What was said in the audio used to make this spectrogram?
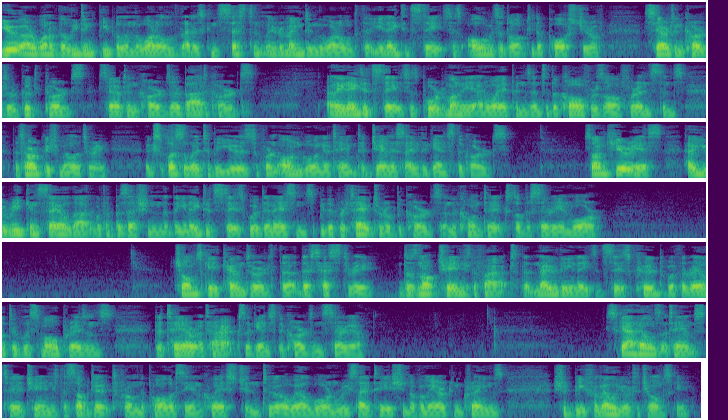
You are one of the leading people in the world that is consistently reminding the world that the United States has always adopted a posture of certain Kurds are good Kurds, certain Kurds are bad Kurds. And the United States has poured money and weapons into the coffers of, for instance, the Turkish military, explicitly to be used for an ongoing attempt at genocide against the Kurds. So I'm curious how you reconcile that with a position that the United States would, in essence, be the protector of the Kurds in the context of the Syrian war. Chomsky countered that this history does not change the fact that now the United States could, with a relatively small presence, deter attacks against the Kurds in Syria. Scahill's attempt to change the subject from the policy in question to a well-worn recitation of American crimes should be familiar to Chomsky.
